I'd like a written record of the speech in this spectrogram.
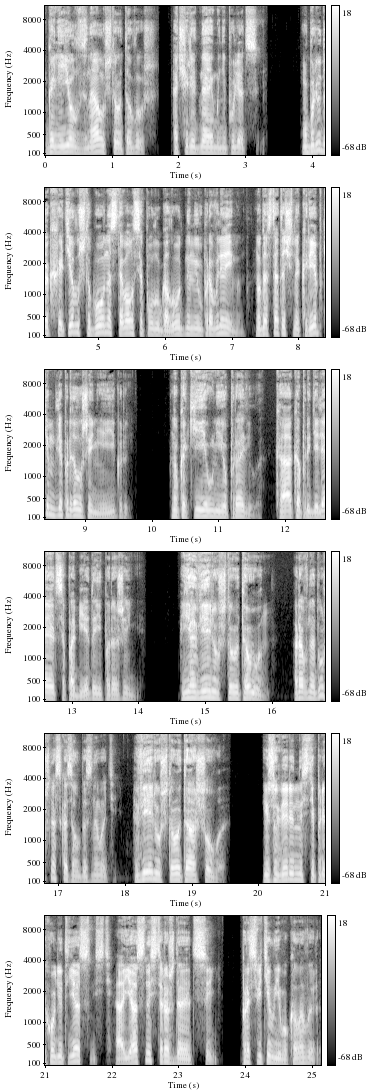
Ганиел знал, что это ложь. Очередная манипуляция. Ублюдок хотел, чтобы он оставался полуголодным и управляемым, но достаточно крепким для продолжения игры. Но какие у нее правила? Как определяется победа и поражение? «Я верю, что это он», — равнодушно сказал дознаватель. «Верю, что это Ашова». Из уверенности приходит ясность, а ясность рождает цель. Просветил его Калавера.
